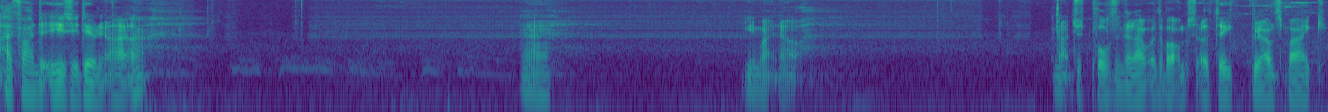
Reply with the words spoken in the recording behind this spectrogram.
I find it easy doing it like that. Uh, you might not. And that just pulls in and out of the bottom of the ground spike.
